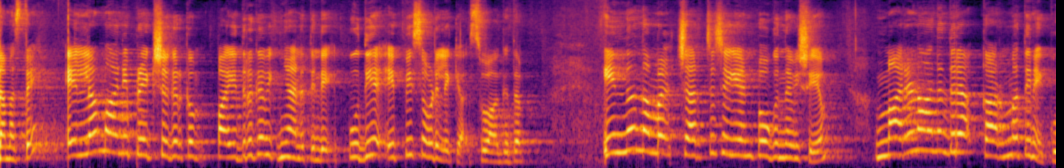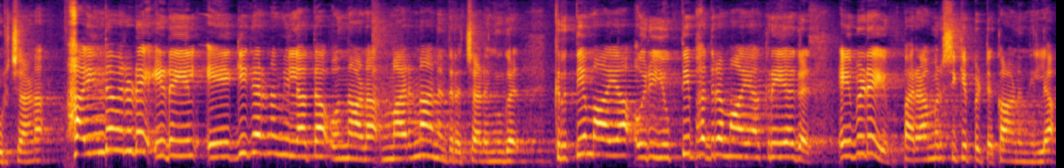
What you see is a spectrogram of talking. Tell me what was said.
നമസ്തേ. എല്ലാ മാന്യ പ്രേക്ഷകർക്കും പൈതൃക വിജ്ഞാനത്തിന്റെ പുതിയ എപ്പിസോഡിലേക്ക് സ്വാഗതം. ഇന്ന് നമ്മൾ ചർച്ച ചെയ്യാൻ പോകുന്ന വിഷയം മരണാനന്തര കർമ്മത്തിനെ കുറിച്ചാണ്. ഹൈന്ദവരുടെ ഇടയിൽ ഏകീകരണമില്ലാത്ത ഒന്നാണ് മരണാനന്തര ചടങ്ങുകൾ. കൃത്യമായ ഒരു യുക്തിഭദ്രമായ ക്രിയകൾ എവിടെയും പരാമർശിക്കപ്പെട്ട് കാണുന്നില്ല.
